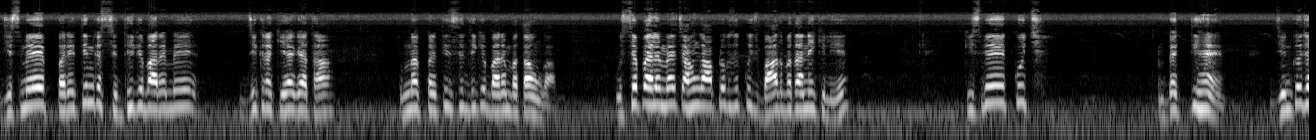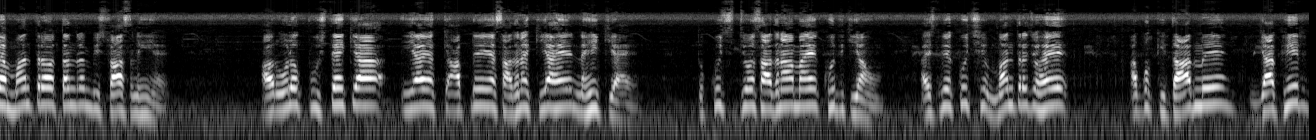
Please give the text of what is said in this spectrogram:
जिसमें परितिन के सिद्धि के बारे में ज़िक्र किया गया था। तो मैं परितिन सिद्धि के बारे में बताऊँगा। उससे पहले मैं चाहूँगा आप लोगों से कुछ बात बताने के लिए कि इसमें कुछ व्यक्ति हैं, जिनको जो मंत्र और तंत्र में विश्वास नहीं है, और वो लोग पूछते हैं, क्या या आपने यह साधना किया है? नहीं किया है। तो कुछ जो साधना मैं खुद किया हूँ, इसमें कुछ मंत्र जो है, आपको किताब में या फिर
